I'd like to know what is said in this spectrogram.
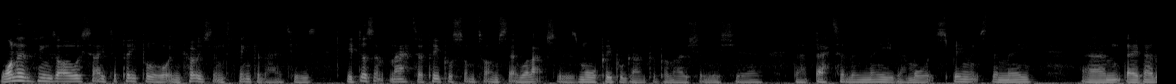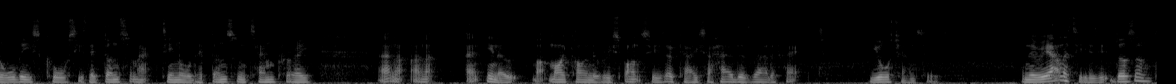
One of the things I always say to people or encourage them to think about is it doesn't matter. People sometimes say, well, actually, there's more people going for promotion this year. They're better than me. They're more experienced than me. Um, they've had all these courses. They've done some acting or they've done some temporary. And, and, and you know, my, my kind of response is, okay, so how does that affect your chances? And the reality is it doesn't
